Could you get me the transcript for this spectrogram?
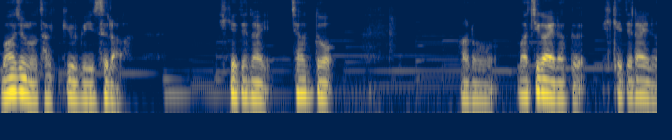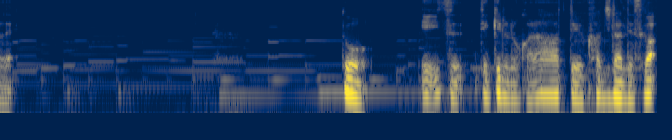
魔女の宅急便すら弾けてない。ちゃんと、あの、間違いなく弾けてないので、どう、いつできるのかなっていう感じなんですが、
